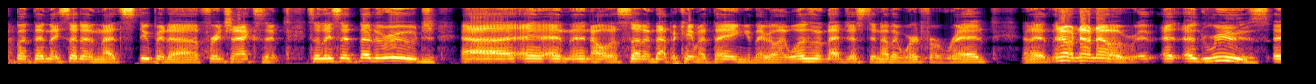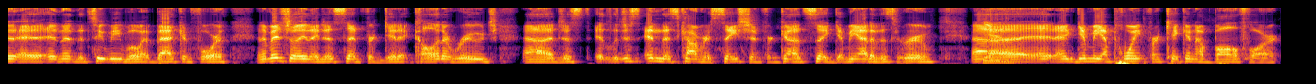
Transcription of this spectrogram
yeah. but then they said it in that stupid uh, French accent. So they said the rouge, uh, and, and, then all of a sudden that became a thing, and they were like, "Wasn't that just another word for red?" And they, no, no, no, a, a ruse. And then the two people went back and forth, and eventually they just said, "Forget it, call it a rouge." Uh, uh, just it, just end this conversation for God's sake. Get me out of this room, uh, yeah. and, and give me a point for kicking a ball for.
